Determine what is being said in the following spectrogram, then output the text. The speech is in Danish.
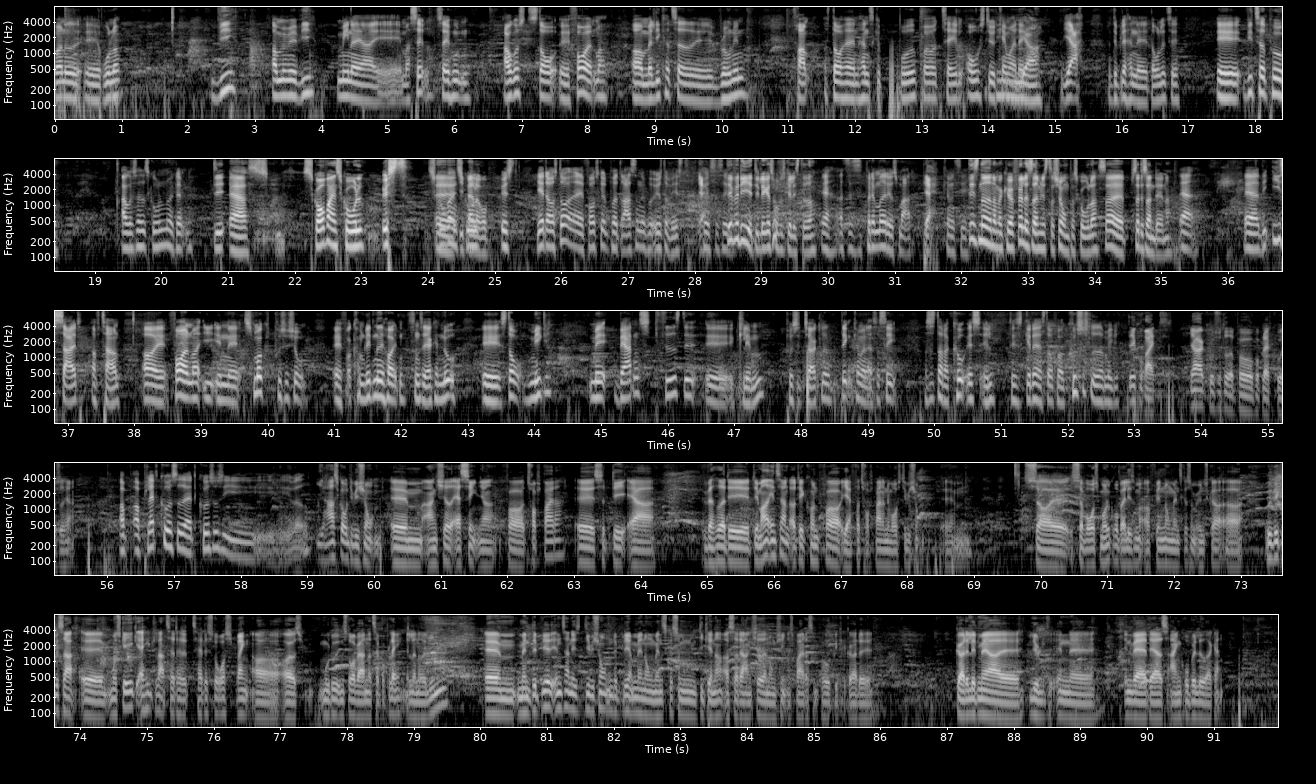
Båndet øh, ruller. Vi, og med, med vi, mener jeg øh, mig selv, sagde hunden. August står øh, foran mig, og Malik har taget øh, Ronin frem, og står her, han skal både prøve at tale og styre et kamera i dag. Ja. Ja, og det bliver han øh, dårlig til. Øh, vi er taget på... August, hvad hed skolen? Nu har jeg glemt det. Det er S- Skovvejens Skole Øst Skovvejens øh, i skole, Ballerup. Øst. Ja, der var stor øh, forskel på adresserne på Øst og Vest. Ja, kunne jeg så se. Det er fordi, at de ligger to forskellige steder. Ja, og det, på den måde er det jo smart, Ja. kan man sige. Det er sådan noget, når man kører fælles administration på skoler, så, øh, så er det sådan, det ender. Ja. ja, the east side of town. Og øh, foran mig i en øh, smuk position, øh, for at komme lidt ned i højden, sådan så jeg kan nå, øh, står Mikkel med verdens fedeste øh, klemme på sit tørklæde. Den kan man altså se. Og så står der KSL. Det gætter jeg står for kursusleder, Mikkel. Det er korrekt. Jeg er kursusleder på, på platkurset her. Og, og platkurset er et kursus i hvad? I Harskov Division, øhm, arrangeret af senior for tropspejder, øh, så det er, hvad hedder det, det er meget internt, og det er kun for, ja, for tropspejderne i vores division. Øhm, så, øh, så vores målgruppe er ligesom at finde nogle mennesker, som ønsker at udvikle sig. Øh, måske ikke er helt klar til at tage, tage det store spring og, og smutte ud i en stor verden og tage på plan eller noget lignende. Øhm, men det bliver internt i divisionen, det bliver med nogle mennesker, som de kender, og så er det arrangeret af nogle seniorspejder, som forhåbentlig kan gøre det, gøre det lidt mere øh, livligt, end, øh, end hvad deres egen gruppeleder kan.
